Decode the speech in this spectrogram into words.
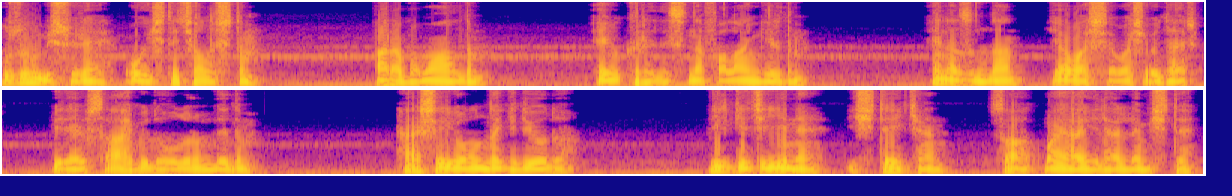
Uzun bir süre o işte çalıştım. Arabamı aldım. Ev kredisine falan girdim. En azından yavaş yavaş öder bir ev sahibi de olurum dedim. Her şey yolunda gidiyordu. Bir gece yine işteyken saat bayağı ilerlemişti.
